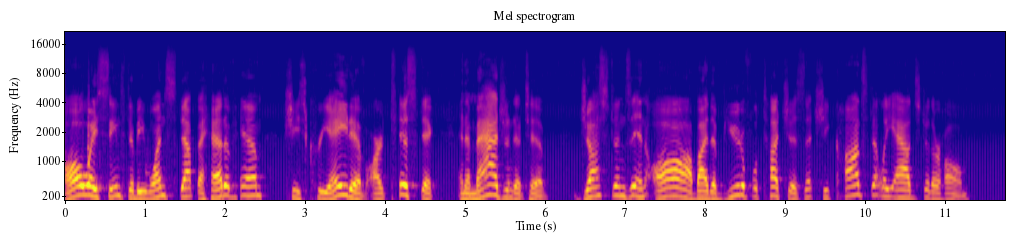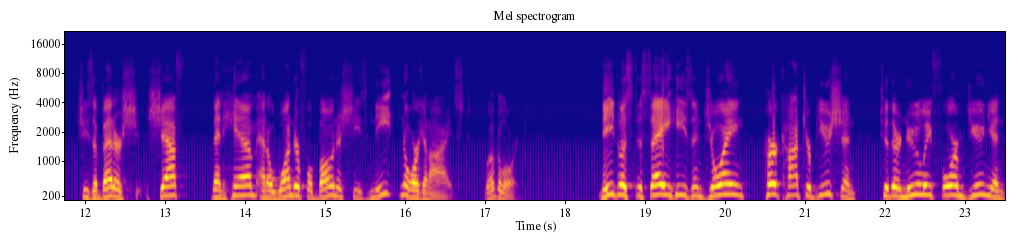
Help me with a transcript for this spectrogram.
always seems to be one step ahead of him. She's creative, artistic, and imaginative. Justin's in awe by the beautiful touches that she constantly adds to their home. She's a better sh- chef than him, and a wonderful bonus, she's neat and organized. Well, glory. Needless to say, he's enjoying her contribution to their newly formed union.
